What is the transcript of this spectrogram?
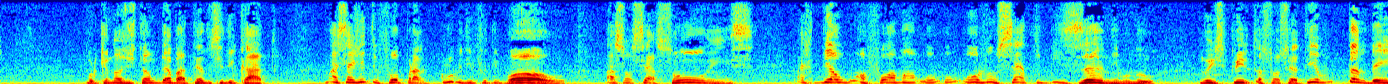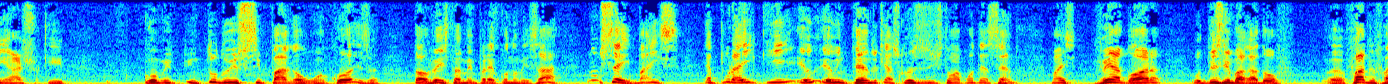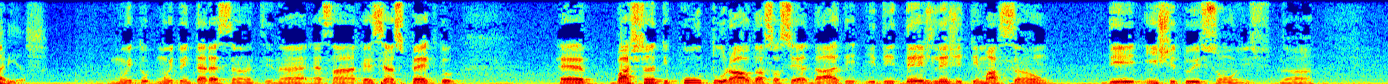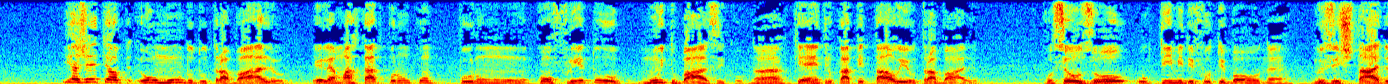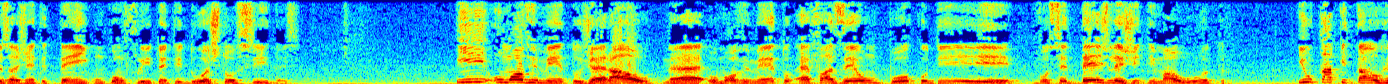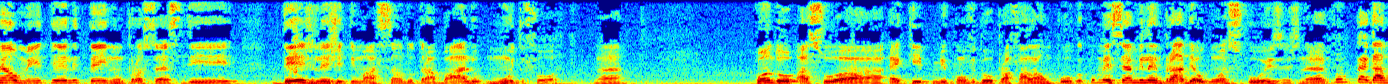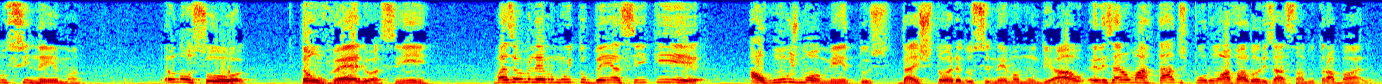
porque nós estamos debatendo sindicato. Mas se a gente for para clube de futebol, associações, de alguma forma houve um certo desânimo no, no espírito associativo. Também acho que, como em tudo isso se paga alguma coisa, talvez também para economizar, não sei, mas é por aí que eu, eu entendo que as coisas estão acontecendo. Mas vem agora o desembargador uh, Fábio Farias. Muito, muito interessante, né? Essa, esse aspecto é, bastante cultural da sociedade e de deslegitimação de instituições. Né? E a gente, o mundo do trabalho, ele é marcado por um, por um conflito muito básico, né? que é entre o capital e o trabalho. Você usou o time de futebol, né? Nos estádios a gente tem um conflito entre duas torcidas. E o movimento geral, né, o movimento é fazer um pouco de você deslegitimar o outro. E o capital realmente ele tem um processo de deslegitimação do trabalho muito forte, né? Quando a sua equipe me convidou para falar um pouco, eu comecei a me lembrar de algumas coisas, né? Vamos pegar no cinema. Eu não sou tão velho assim, mas eu me lembro muito bem assim que alguns momentos da história do cinema mundial, eles eram marcados por uma valorização do trabalho.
